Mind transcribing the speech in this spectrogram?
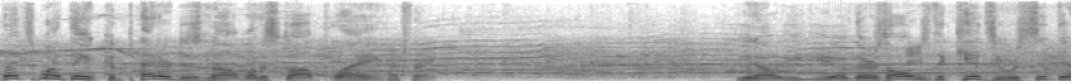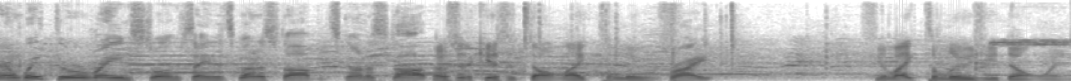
That's one thing a competitor does not want to stop playing. That's right. You know, you, you know, there's always the kids who will sit there and wait through a rainstorm saying it's going to stop, it's going to stop. Those are the kids that don't like to lose. Right. If you like to lose, you don't win.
